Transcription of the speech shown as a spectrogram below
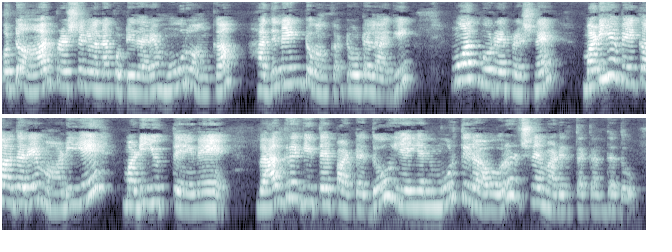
ಒಟ್ಟು ಆರು ಪ್ರಶ್ನೆಗಳನ್ನ ಕೊಟ್ಟಿದ್ದಾರೆ. ಮೂರು ಅಂಕ, ಹದಿನೆಂಟು ಅಂಕ ಟೋಟಲ್ ಆಗಿ. ಮೂವತ್ ಮೂರನೇ ಪ್ರಶ್ನೆ, ಮಡಿಯಬೇಕಾದರೆ ಮಾಡಿಯೇ ಮಡಿಯುತ್ತೇನೆ. ವ್ಯಾಘ್ರಗೀತೆ ಪಾಠದ್ದು ಎ ಎನ್ ಮೂರ್ತಿರಾವ್ ಅವರು ರಚನೆ ಮಾಡಿರ್ತಕ್ಕಂಥದ್ದು.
